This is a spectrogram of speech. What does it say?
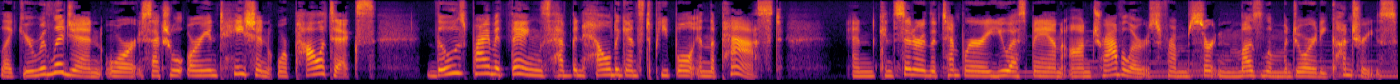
like your religion or sexual orientation or politics. Those private things have been held against people in the past. And consider the temporary U.S. ban on travelers from certain Muslim majority countries.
